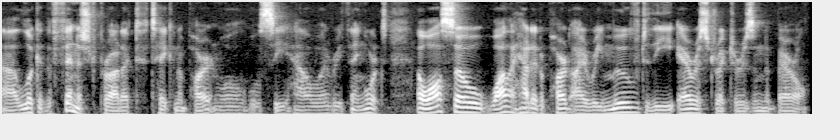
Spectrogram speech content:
uh, look at the finished product taken apart and we'll, we'll see how everything works. Oh, also, while I had it apart, I removed the air restrictors in the barrel.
